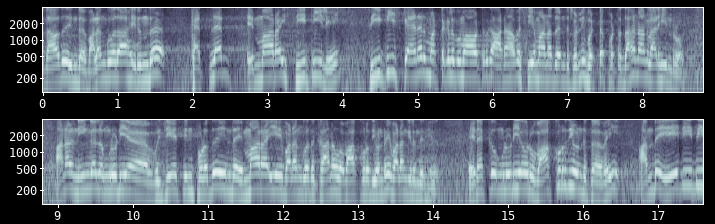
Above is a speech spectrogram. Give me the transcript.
அதாவது இந்த வழங்குவதாக இருந்த கத்லப் எம்ஆர்ஐ சிடியிலே சிடி ஸ்கேனர் மட்டக்களப்பு மாவட்டத்துக்கு அனாவசியமானது என்று சொல்லி வெட்டப்பட்டதாக நாங்கள் அறிகின்றோம். ஆனால் நீங்கள் உங்களுடைய விஜயத்தின் பொழுது இந்த எம்ஆர்ஐயை வழங்குவதற்கான ஒரு வாக்குறுதி ஒன்றை வழங்கியிருந்தீர்கள். எனக்கு உங்களுடைய ஒரு வாக்குறுதி ஒன்று தேவை. அந்த ஏடிபி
